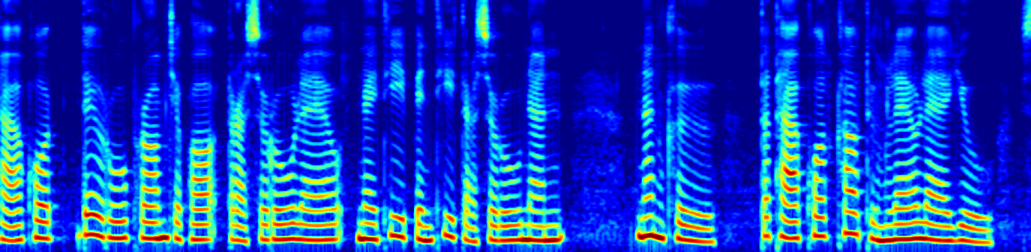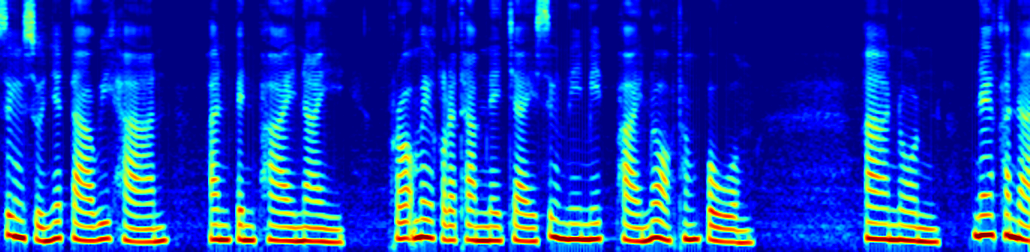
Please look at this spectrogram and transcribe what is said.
ถาคตได้รู้พร้อมเฉพาะตรัสรู้แล้วในที่เป็นที่ตรัสรู้นั้น นั่นคือ ตถาคตเข้าถึงแล้วแลอยู่ ซึ่งสุญญตาวิหาร อันเป็นภายใน เพราะไม่กระทำในใจซึ่งนิมิตภายนอกทั้งปวง อานนท์ในขณะ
